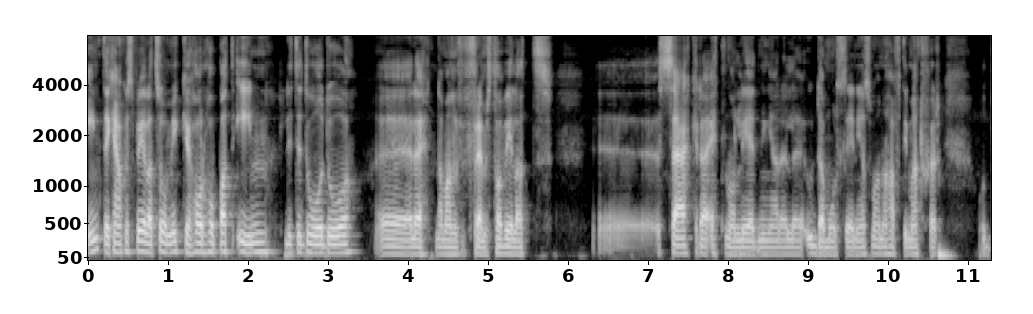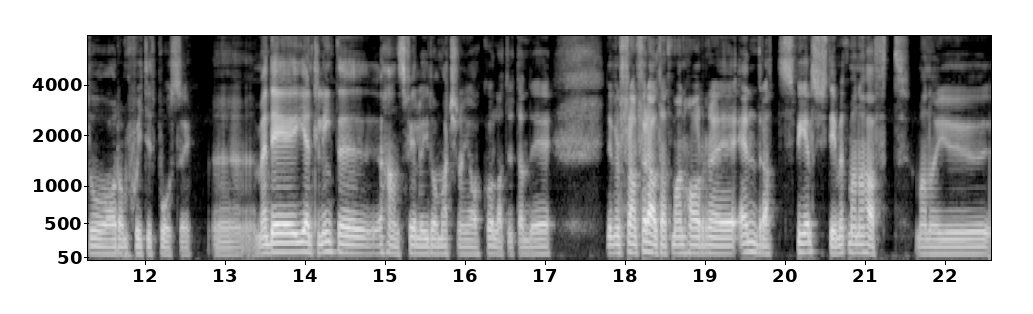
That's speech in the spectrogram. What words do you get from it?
Inte kanske spelat så mycket, har hoppat in lite då och då. Eh, eller när man främst har velat eh, säkra 1-0-ledningar eller uddamålsledningar som man har haft i matcher. Och då har de skitit på sig. Eh, men det är egentligen inte hans fel i de matcherna jag har kollat utan det är, det är väl framförallt att man har eh, ändrat spelsystemet man har haft. Man har ju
